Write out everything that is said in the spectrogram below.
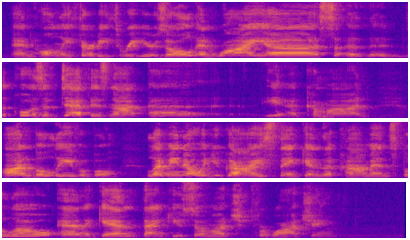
and only 33 years old and why uh, uh, the, cause of death is not, uh, yeah, come on, unbelievable. Let me know what you guys think in the comments below. And again, thank you so much for watching.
